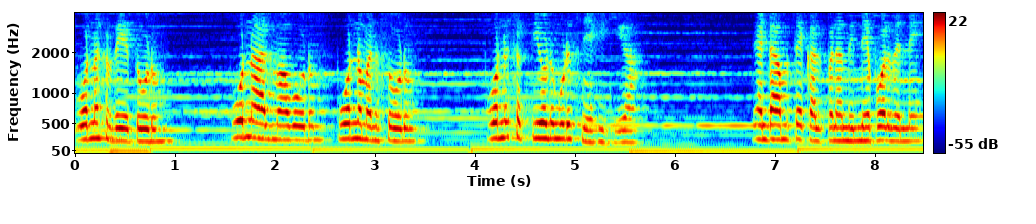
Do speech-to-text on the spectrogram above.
പൂർണ ഹൃദയത്തോടും പൂർണ ആത്മാവോടും പൂർണ മനസ്സോടും പൂർണ ശക്തിയോടും കൂടി സ്നേഹിക്കുക. രണ്ടാമത്തെ കൽപ്പന നിന്നെ പോലെ തന്നെ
